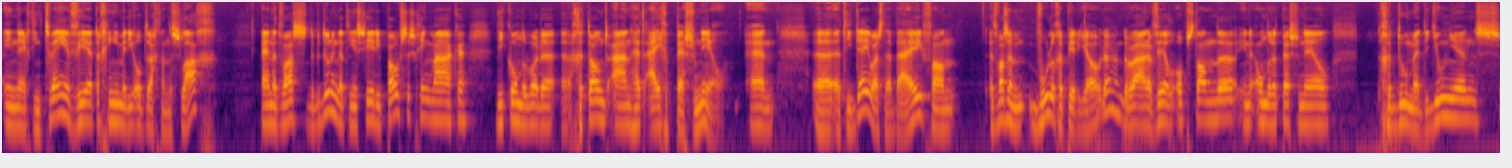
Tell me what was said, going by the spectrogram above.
in 1942 ging hij met die opdracht aan de slag. En het was de bedoeling dat hij een serie posters ging maken. Die konden worden eh, getoond aan het eigen personeel. En eh, het idee was daarbij van. Het was een woelige periode. Er waren veel opstanden in, onder het personeel. Gedoe met de unions.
